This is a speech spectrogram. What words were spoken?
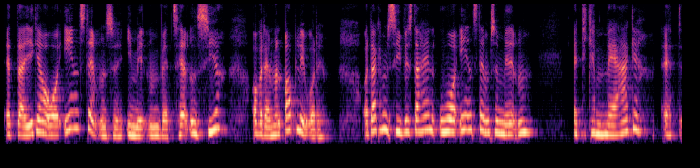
at der ikke er overensstemmelse imellem, hvad tallet siger, og hvordan man oplever det. Og der kan man sige, hvis der er en uoverensstemmelse mellem, at de kan mærke, at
